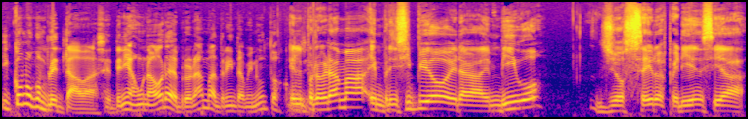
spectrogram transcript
¿Y cómo completabas? ¿Tenías una hora de programa, 30 minutos? ¿Cómo El programa en principio era en vivo, yo cero experiencia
